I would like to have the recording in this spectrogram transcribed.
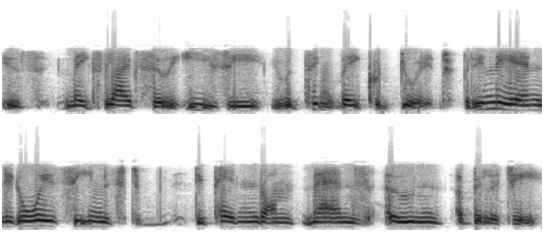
is makes life so easy, you would think they could do it. But in the end, it always seems to depend on man's own ability.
